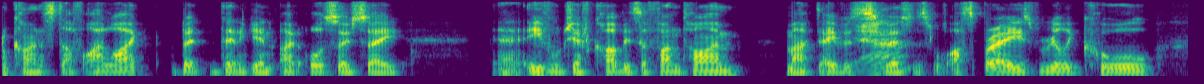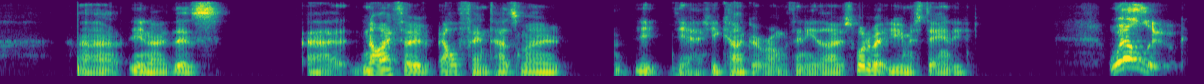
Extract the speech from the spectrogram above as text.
the kind of stuff I like. But then again, I'd also say uh, Evil Jeff Cobb is a fun time. Mark Davis Yeah. versus Ospreay is really cool. Uh, you know, there's uh, Naito El Phantasmo. Yeah, you can't go wrong with any of those. What about you, Mr. Andy? Well, Luke,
